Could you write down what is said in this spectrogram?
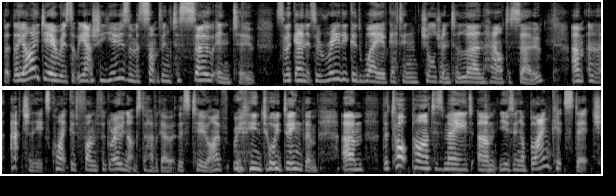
But the idea is that we actually use them as something to sew into. So again, it's a really good way of getting children to learn how to sew. Um, and actually, it's quite good fun for grown-ups to have a go at this too. I've really enjoyed doing them. Um, the top part is made um, using a blanket stitch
